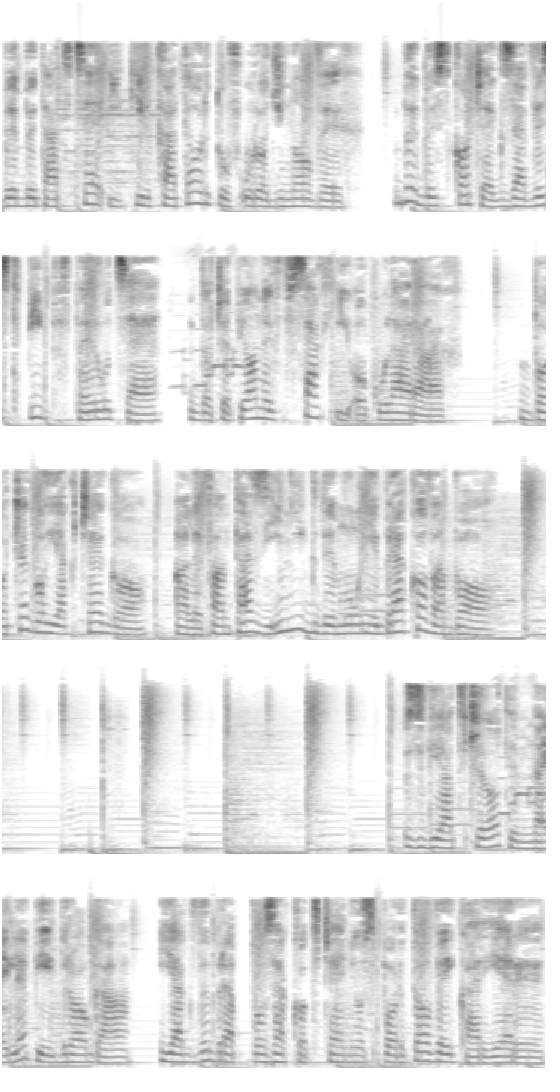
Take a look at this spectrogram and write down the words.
Byby tatce i kilka tortów urodzinowych, byby skoczek za wystpip w peruce, doczepionych w sach i okularach. Bo czego jak czego, ale fantazji nigdy mu nie brakowa bo. Zwiadczy o tym najlepiej droga, jak wybra po zakończeniu sportowej kariery.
